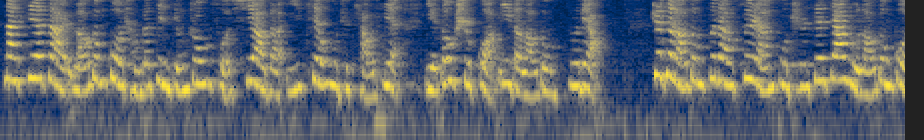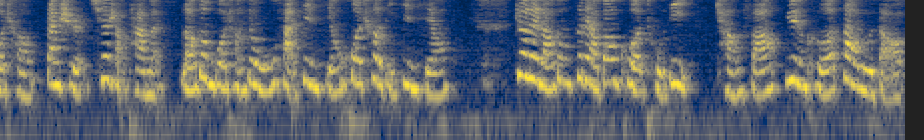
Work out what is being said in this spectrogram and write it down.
那些在劳动过程的进行中所需要的一切物质条件，也都是广义的劳动资料。这些劳动资料虽然不直接加入劳动过程，但是缺少它们，劳动过程就无法进行或彻底进行。这类劳动资料包括土地、厂房、运河、道路等。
